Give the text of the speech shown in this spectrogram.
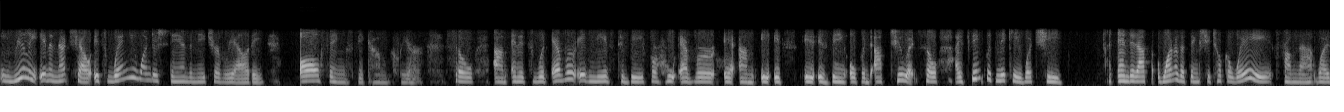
really in a nutshell, it's when you understand the nature of reality, all things become clear. so um, and it's whatever it needs to be for whoever it, um, it, it's it is being opened up to it. So I think with Nikki, what she ended up one of the things she took away from that was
